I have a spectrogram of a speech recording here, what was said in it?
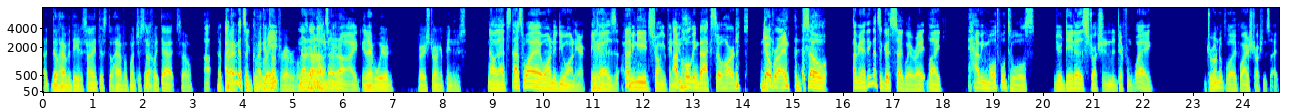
a, they'll have a data scientist. They'll have a bunch of stuff Yeah. like that. So uh, I I- think that's a I could talk forever. About No, no, that. no, No, no, no, no. I and I have a weird, very strong opinions. No. That's that's why I wanted you on here because we need strong opinions. I'm holding back so hard. Go, Brian. so I mean, I think that's a good segue, right? Like having multiple tools, your data is structured in a different way. Drone deploy acquired Struction Site.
